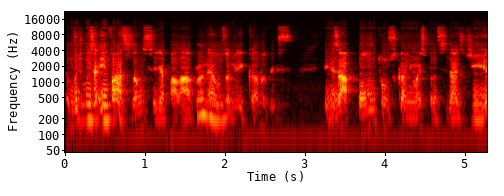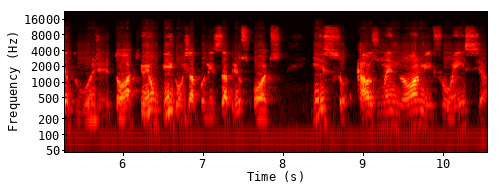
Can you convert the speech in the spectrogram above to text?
vou dizer, invasão seria a palavra, né? uhum. né? Os americanos, eles, eles apontam os canhões para a cidade de Edo, hoje de Tóquio, e obrigam os japoneses a abrir os portos. Isso causa uma enorme influência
